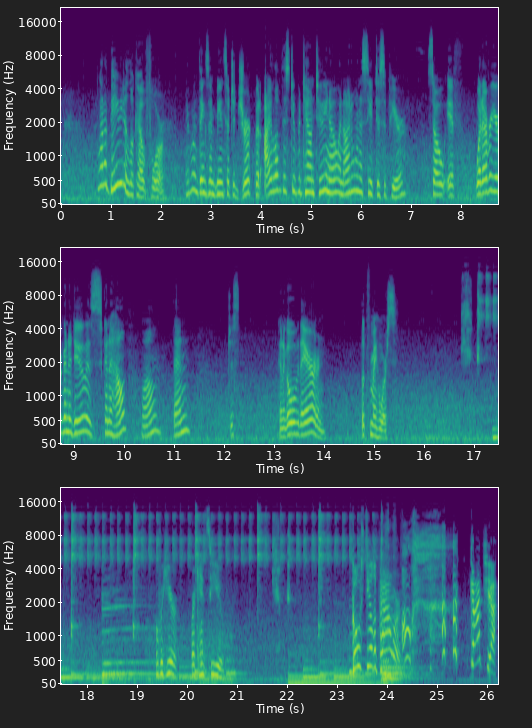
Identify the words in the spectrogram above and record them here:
I got a baby to look out for. Everyone thinks I'm being such a jerk, but I love this stupid town too, you know, and I don't want to see it disappear. So if whatever you're gonna do is gonna help, well, then just gonna go over there and look for my horse. Over here, where I can't see you. Go steal the power! Oh, gotcha.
